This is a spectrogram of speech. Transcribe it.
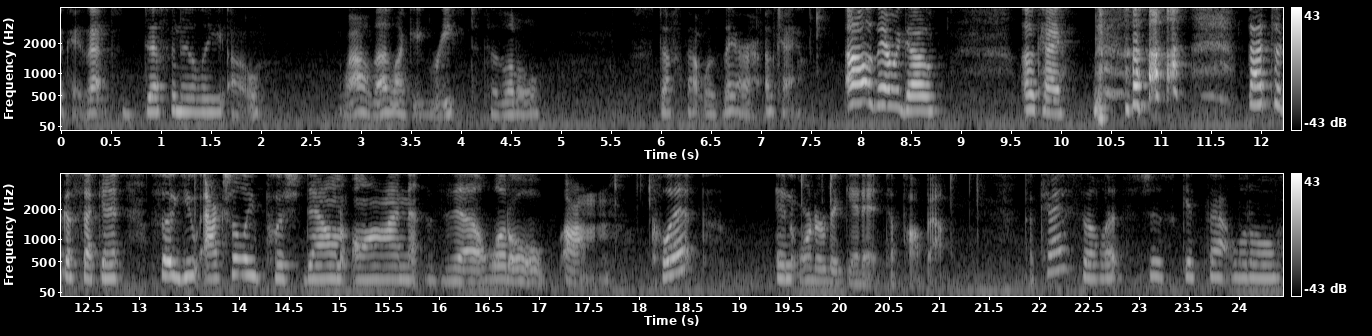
Okay, that's definitely, oh, wow, that like erased the little stuff that was there. Okay. Oh, there we go. Okay. that took a second. So you actually push down on the little um, clip in order to get it to pop out. Okay, so let's just get that little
